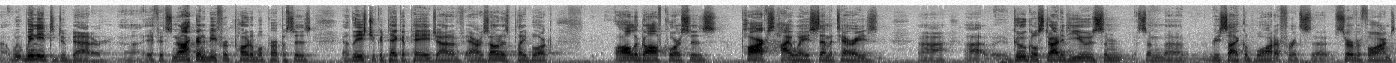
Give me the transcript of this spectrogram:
Uh, we, we need to do better. Uh, if it's not going to be for potable purposes, at least you could take a page out of Arizona's playbook. All the golf courses, parks, highways, cemeteries, uh, uh, Google starting to use some, some uh, recycled water for its uh, server farms,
